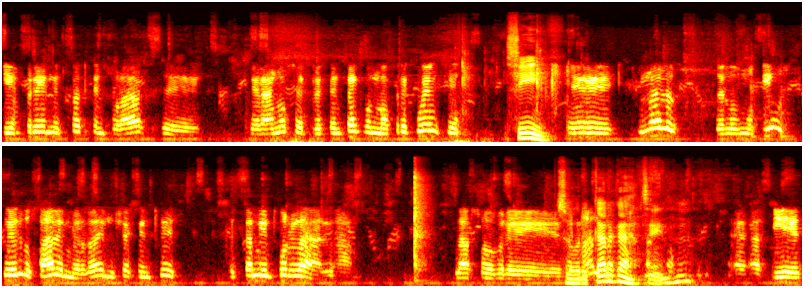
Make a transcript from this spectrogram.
siempre en estas temporadas de verano se presentan con más frecuencia. Sí. Eh, uno de los, de los motivos, ustedes lo saben, ¿verdad? Y mucha gente es también por la, la, la sobre Sobrecarga. A- Así es.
